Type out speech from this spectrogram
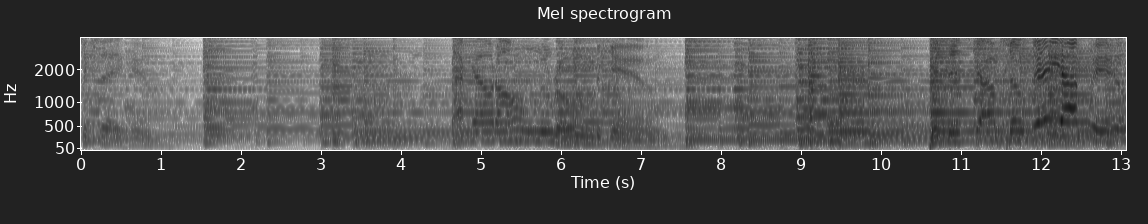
6 a.m. Back out on the road again. Quit this job someday I will.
